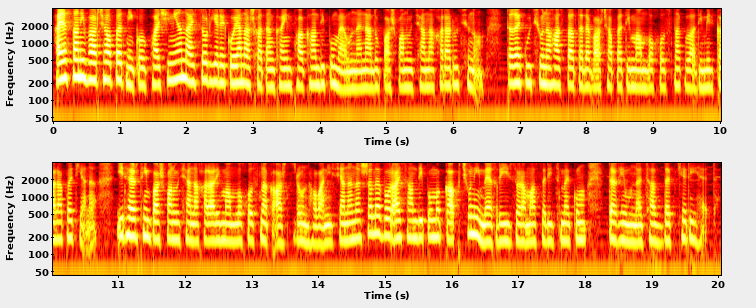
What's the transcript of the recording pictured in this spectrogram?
Հայաստանի վարչապետ Նիկոլ Փաշինյանն այսօր երեկոյան աշխատանքային փակ հանդիպում է ունենալու Պաշտպանության նախարարությունում։ Տեղեկությունը հաստատել է վարչապետի մամլոխոսնակ Վլադիմիր Կարապետյանը։ Իր հերթին Պաշտպանության նախարարի մամլոխոսնակ Արծրուն Հովանիսյանը նշել է, որ այս հանդիպումը կապ չունի Մեղրիի զորամասերից մեկում տեղի ունեցած դեպքերի հետ։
